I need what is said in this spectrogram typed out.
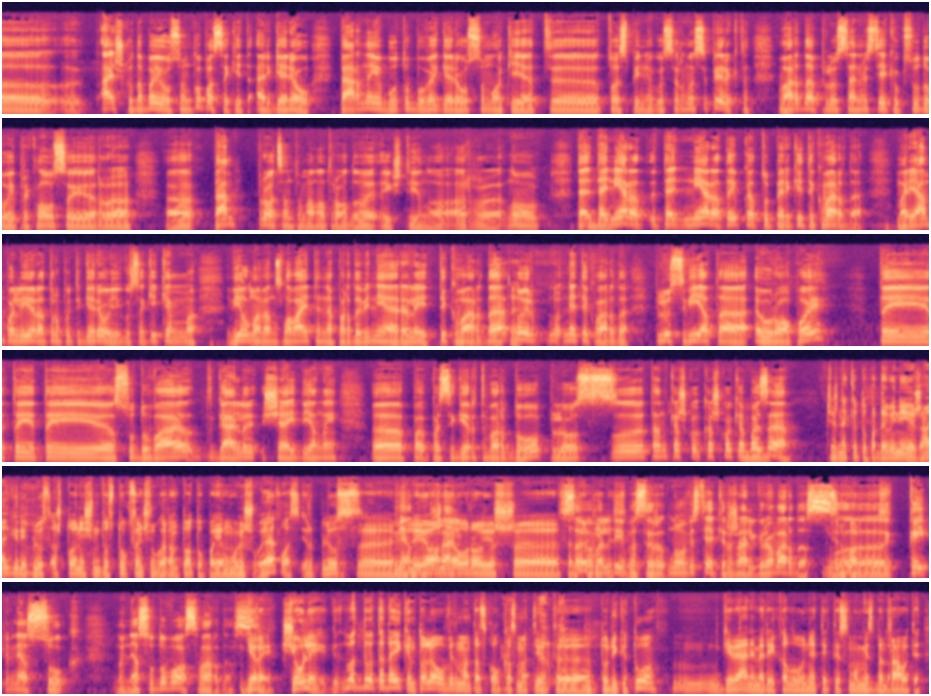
aišku, dabar jau sunku pasakyti, ar geriau. Pernai būtų buvę geriau sumokėti e, tuos pinigus ir nusipirkti. Vardą, plus ten vis tiek juk suduvai priklauso ir uh, 5 procentų, man atrodo, aikštynų. Ar, nu, ten, ten, nėra, ten nėra taip, kad tu perki tik vardą. Marijampolė yra truputį geriau. Jeigu, sakykime, Vilma Venslovaitė nepardavinėja realiai tik vardą, Nu, nu, ir, nu, ne tik vardą, plus vietą Europoje. Tai, tai, tai Suduva gali šiai dienai uh, pasigirti vardu, plus uh, ten kažko, kažkokią bazę. Mhm. Čia žinai, kaip tu pardavinėjai žalgerį, plus 800 tūkstančių garantuotų pajamų iš UEFOS ir plus e, nu, milijoną Žalgirio. eurų iš e, savivaldybės. Ir, nu, vis tiek ir Žalgirio vardas. Ir vardas. Uh, Kaip nesuk, nu, nesuduvos vardas. Gerai, šiauliai. Tada eikim toliau, Vidmantas kol kas matyt e, turi kitų gyvenime reikalų, ne tik tai su mumis bendrauti.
